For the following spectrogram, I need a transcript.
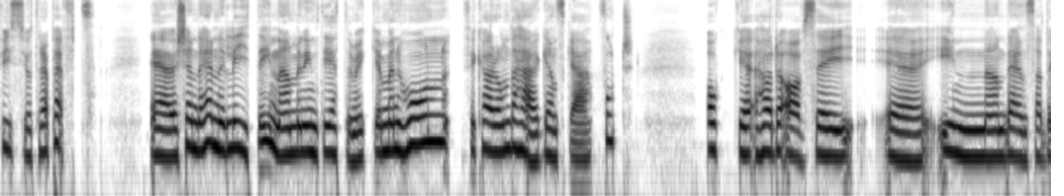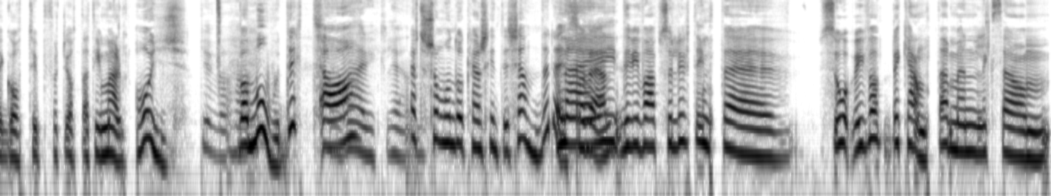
fysioterapeut. Eh, jag kände henne lite innan men inte jättemycket. Men hon fick höra om det här ganska fort. och eh, hörde av sig eh, innan det ens hade gått typ 48 timmar. Oj, Gud vad, vad modigt. Ja. Verkligen. Eftersom hon då kanske inte kände dig så väl. Nej, det, vi var absolut inte så, vi var bekanta men liksom,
